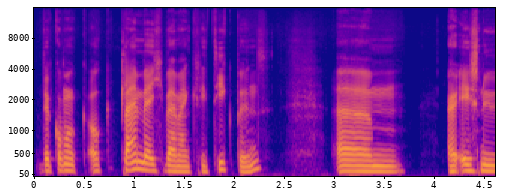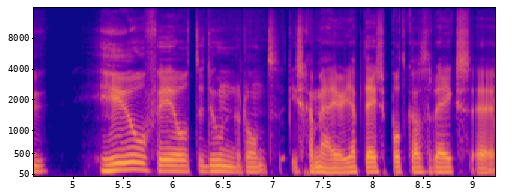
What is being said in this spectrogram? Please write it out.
daar kom ik ook een klein beetje bij mijn kritiekpunt. Um, er is nu heel veel te doen rond Ischa Meijer. Je hebt deze podcastreeks, uh,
